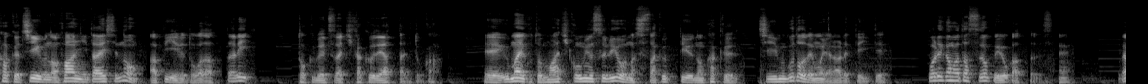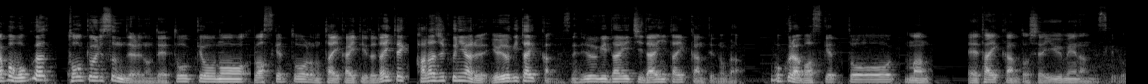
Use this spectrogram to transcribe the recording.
各チームのファンに対してのアピールとかだったり、特別な企画であったりとか、えー、うまいこと巻き込みをするような施策っていうのを各チームごとでもやられていて、これがまたすごく良かったですね。やっぱ僕は東京に住んでるので、東京のバスケットボールの大会っていうと、大体原宿にある代々木体育館ですね。代々木第一、第二体育館っていうのが、僕らバスケットマン、えー、体育館としては有名なんですけど、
